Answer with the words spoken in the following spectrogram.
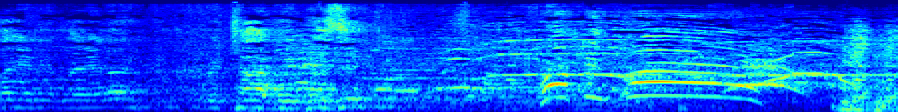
play in Atlanta every time we visit. Happy flag!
